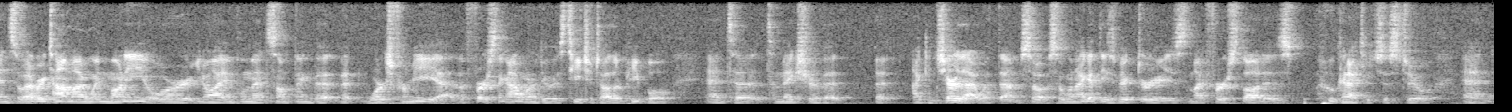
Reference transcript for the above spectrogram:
And so every time I win money or you know I implement something that, that works for me, uh, the first thing I want to do is teach it to other people and to, to make sure that, that I can share that with them. So so when I get these victories, my first thought is who can I teach this to? And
